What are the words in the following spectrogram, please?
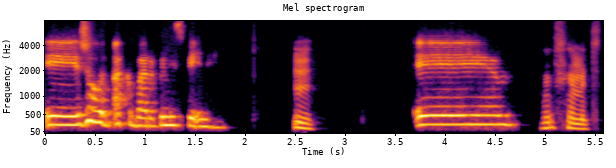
إيه، جهد أكبر بالنسبة لهم إيه فهمت.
